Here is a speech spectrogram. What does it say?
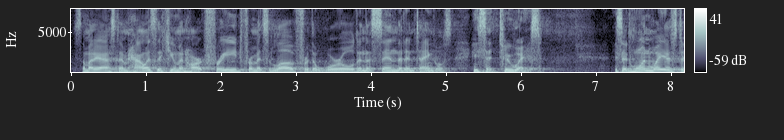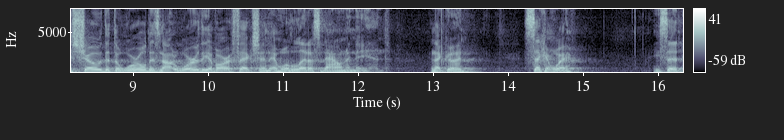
Somebody asked him, How is the human heart freed from its love for the world and the sin that entangles? He said, Two ways. He said, One way is to show that the world is not worthy of our affection and will let us down in the end. Isn't that good? Second way, he said,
